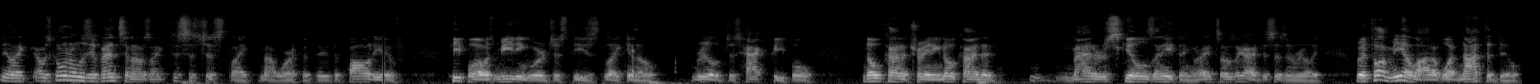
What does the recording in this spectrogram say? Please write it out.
you know, like I was going to those events and I was like, this is just like not worth it. The, the quality of people I was meeting were just these like you know real just hack people, no kind of training, no kind of manners, skills, anything, right? So I was like, all right, this isn't really. But it taught me a lot of what not to do,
